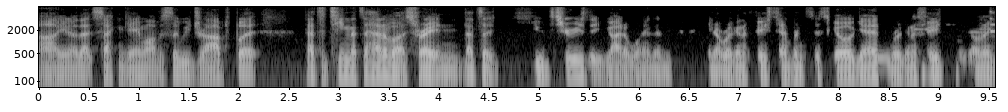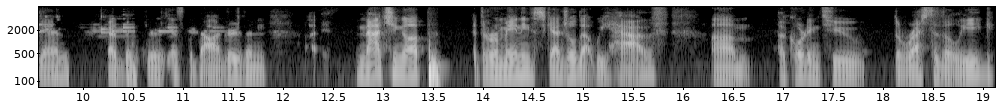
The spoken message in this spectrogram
Uh, you know, that second game, obviously we dropped, but that's a team that's ahead of us, right? And that's a huge series that you got to win. And, you know, we're going to face San Francisco again. We're going to face Arizona again. Got a big series against the Dodgers. And uh, matching up at the remaining schedule that we have, um, according to the rest of the league,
